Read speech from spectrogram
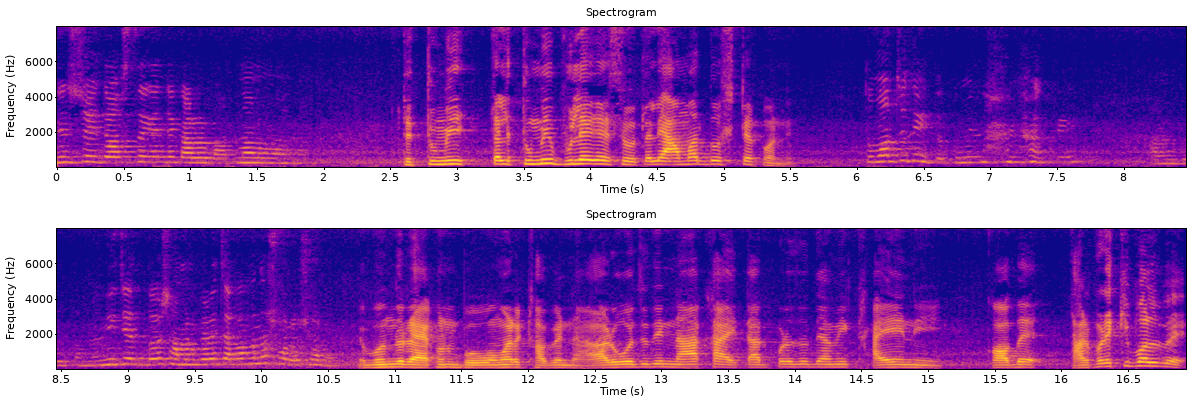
নিশ্চয়ই দশ সেকেন্ডে কারোর ভাত নরম হয় না। তো তুমি তাহলে তুমি ভুলে গেছো তাহলে আমার দোষটা কনে? তোমার জন্যই তো তুমি না বন্ধুরা, এখন বউ আমার খাবে না। আর ও যদি না খায়, তারপরে যদি আমি খাইয়ে নি কবে? তারপরে কি বলবে?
